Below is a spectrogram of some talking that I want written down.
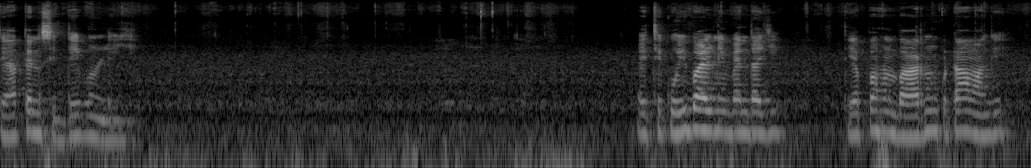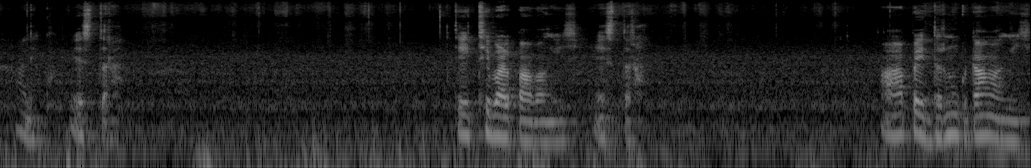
ਤੇ ਆ ਤਿੰਨ ਸਿੱਧੇ ਬੁਣ ਲਈ ਜੀ। ਇੱਥੇ ਕੋਈ ਬਲ ਨਹੀਂ ਪੈਂਦਾ ਜੀ। ਤੇ ਆਪਾਂ ਹੁਣ ਬਾਹਰ ਨੂੰ ਘਟਾਵਾਂਗੇ ਆ ਦੇਖੋ, ਇਸ ਤਰ੍ਹਾਂ। ਤੇ ਇੱਥੇ ਬਲ ਪਾਵਾਂਗੇ ਜੀ, ਇਸ ਤਰ੍ਹਾਂ। ਆਪ ਇੱਧਰ ਨੂੰ ਘਟਾਵਾਂਗੇ ਜੀ।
